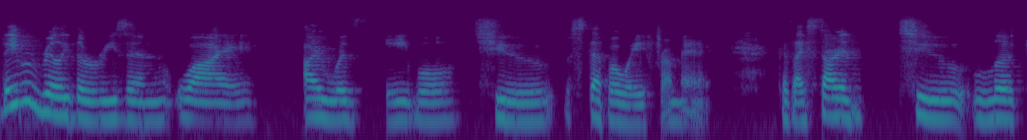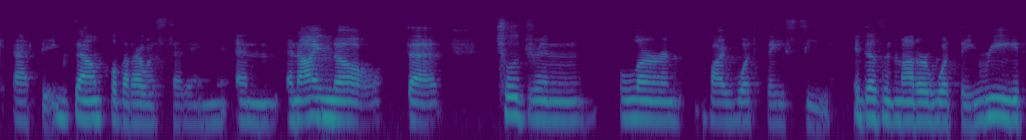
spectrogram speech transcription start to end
they were really the reason why I was able to step away from it because I started to look at the example that I was setting and and I know that children learn by what they see. It doesn't matter what they read,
